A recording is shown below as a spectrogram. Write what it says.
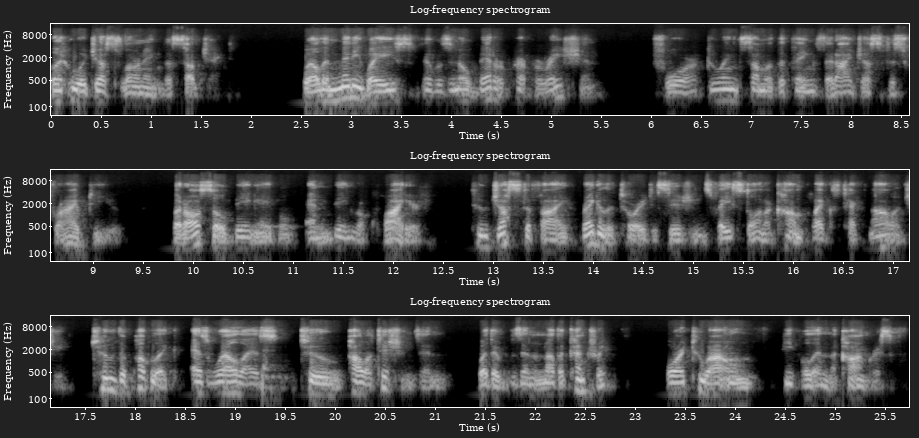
but who are just learning the subject. Well, in many ways, there was no better preparation for doing some of the things that I just described to you but also being able and being required to justify regulatory decisions based on a complex technology to the public as well as to politicians, and whether it was in another country or to our own people in the Congress.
